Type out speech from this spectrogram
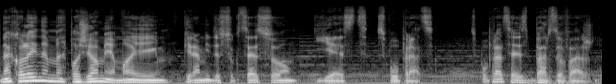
Na kolejnym poziomie mojej piramidy sukcesu jest współpraca. Współpraca jest bardzo ważna.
